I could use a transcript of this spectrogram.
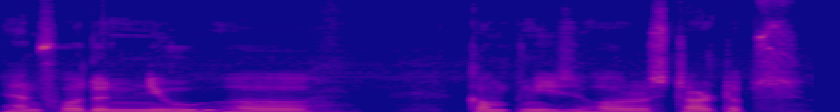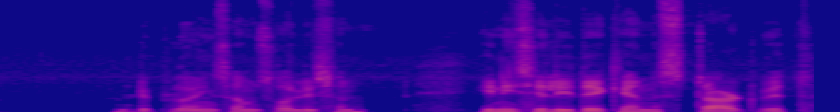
And for the new uh, companies or startups deploying some solution initially they can start with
